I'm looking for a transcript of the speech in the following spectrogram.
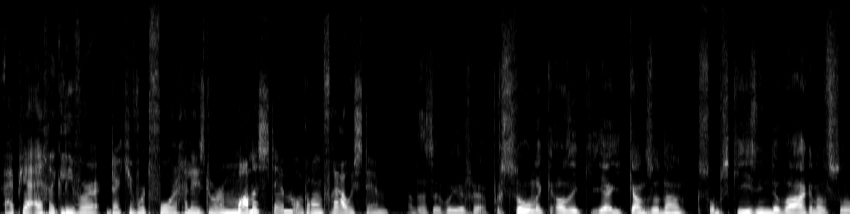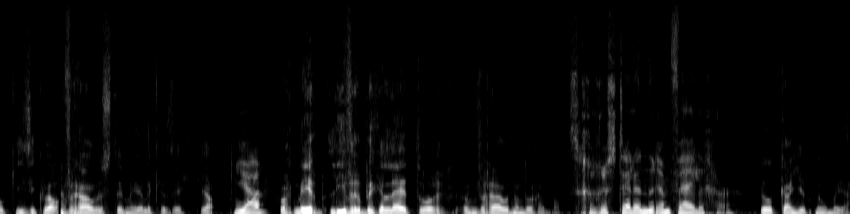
heb jij eigenlijk liever dat je wordt voorgelezen door een mannenstem of door een vrouwenstem? Dat is een goede vraag. Persoonlijk, als ik, ja, ik kan zo dan soms kiezen in de wagen of zo, kies ik wel een vrouwenstem, eerlijk gezegd. Ja. ja? Ik word meer, liever begeleid door een vrouw dan door een man. Het is geruststellender en veiliger. Zo kan je het noemen, ja.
